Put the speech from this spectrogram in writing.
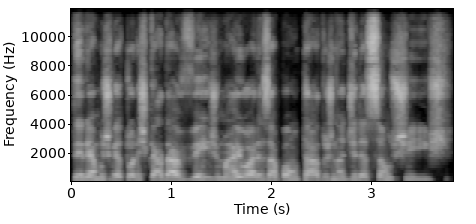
teremos vetores cada vez maiores apontados na direção x.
